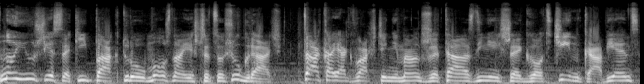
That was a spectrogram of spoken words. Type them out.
no i już jest ekipa, którą można jeszcze coś ugrać. Taka jak właśnie niemalże ta z niniejszego odcinka, więc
